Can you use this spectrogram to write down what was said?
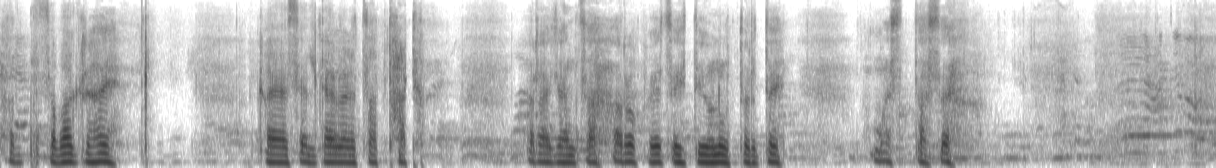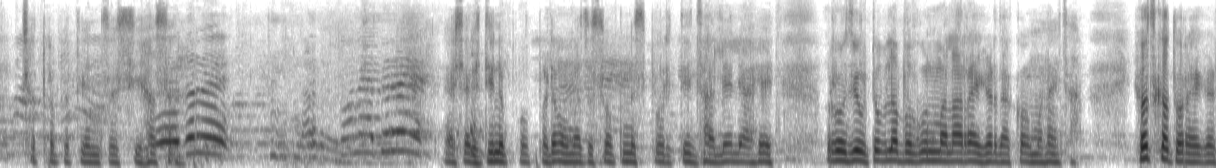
हा सभागृह आहे. काय असेल त्यावेळेचा थाट. राजांचा रोपवेचं इथे येऊन उतरतंय. मस्त असं. छत्रपतींचं सिंहासन. अशा रीतीनं पोपट मामाचं स्वप्न स्फूर्ती झालेले आहे. रोज यूट्यूबला बघून मला रायगड दाखव म्हणायचा. ह्योच का तो रायगड?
